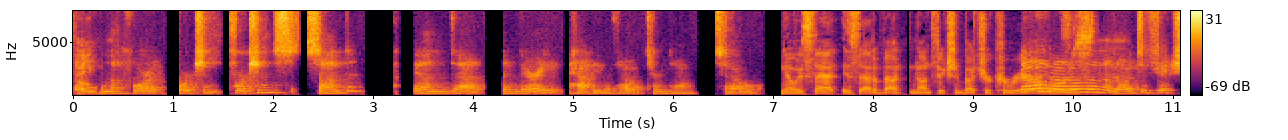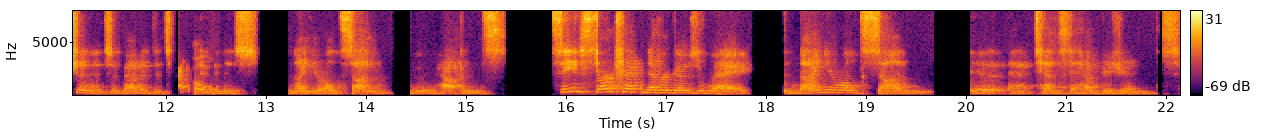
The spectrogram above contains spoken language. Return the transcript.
So oh. you can look for it, Fortune, Fortune's Son, and uh, I'm very happy with how it turned out. So now, is that is that about nonfiction about your career? No, no, no, is... no, no, no. It's a fiction. It's about a detective oh. and his nine-year-old son who happens. See, Star Trek never goes away. The nine-year-old son is, uh, tends to have visions.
